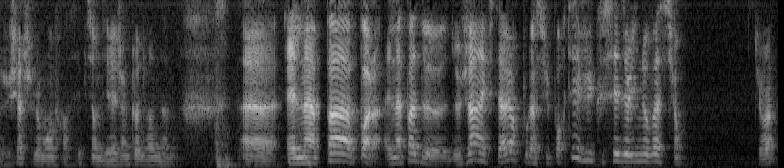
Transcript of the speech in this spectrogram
je cherche le mot en français, puis on dirait Jean-Claude Van Damme. Euh, elle n'a pas, voilà, elle n'a pas de, de gens extérieurs pour la supporter, vu que c'est de l'innovation. Tu vois?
